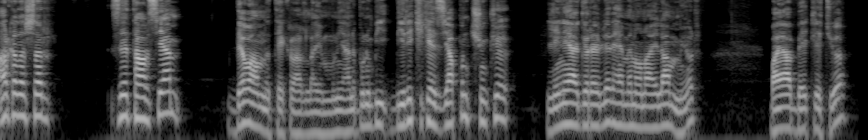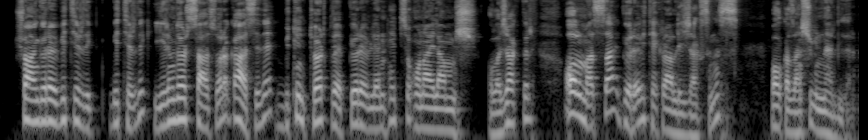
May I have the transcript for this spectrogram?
Arkadaşlar size tavsiyem devamlı tekrarlayın bunu. Yani bunu bir, bir iki kez yapın çünkü lineer görevleri hemen onaylanmıyor. Bayağı bekletiyor. Şu an görevi bitirdik. bitirdik. 24 saat sonra gazetede bütün 4 web görevlerinin hepsi onaylanmış olacaktır. Olmazsa görevi tekrarlayacaksınız. Bol kazançlı günler dilerim.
